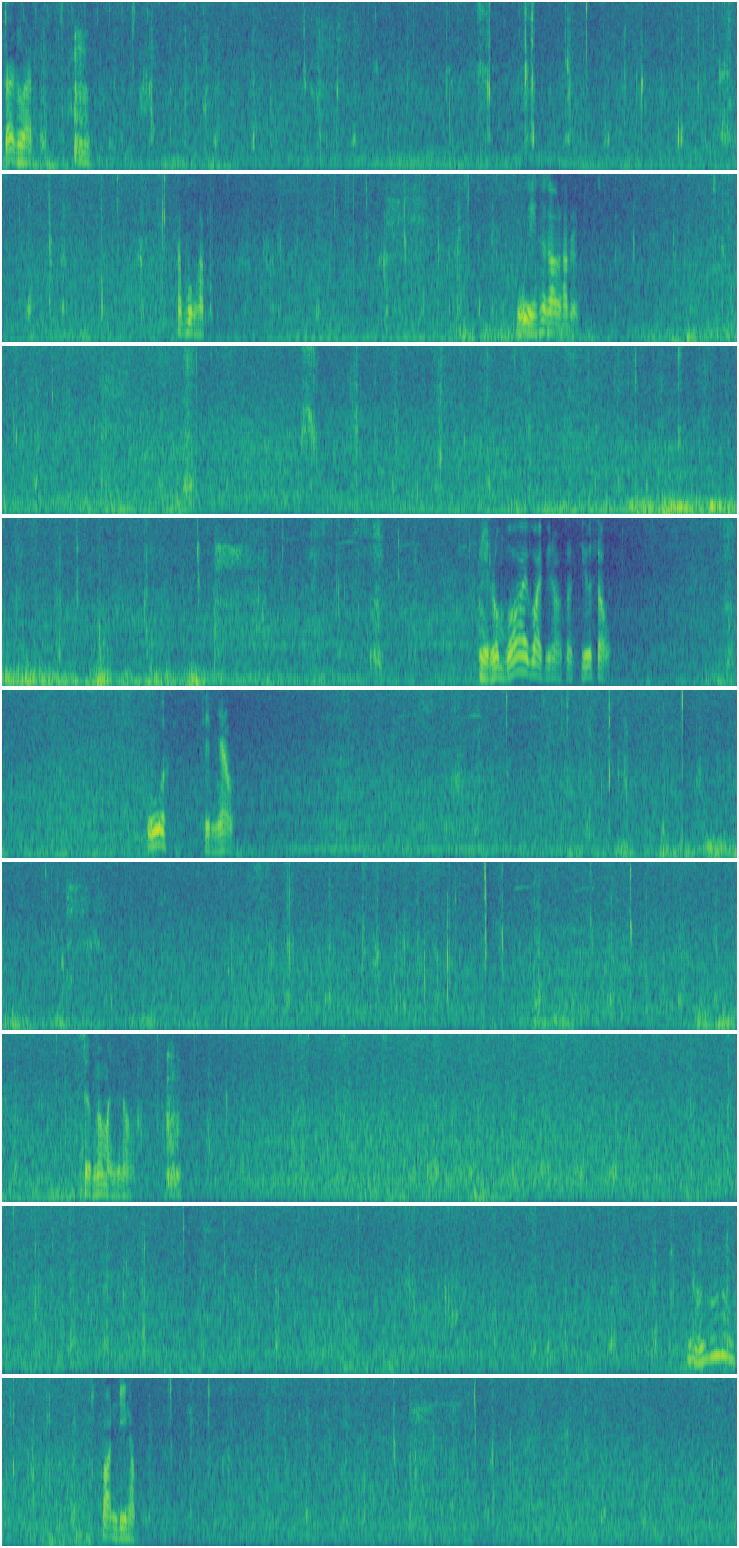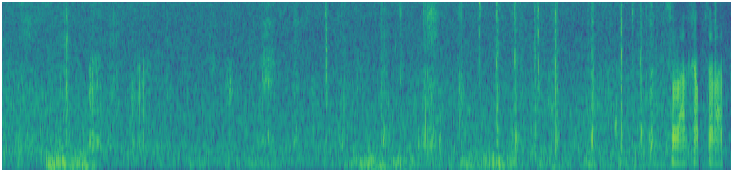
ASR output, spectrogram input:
ต้นหัว ผักบุ้งครับปลูกเองคือเขาครับนี่ลมว้อยว้อยพี่น้องตอนคิ้วเสาโอ้เส้นเงา เติมน้องใหม่พี่น้องอ่อนดีครับ ลัดครับสลัด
